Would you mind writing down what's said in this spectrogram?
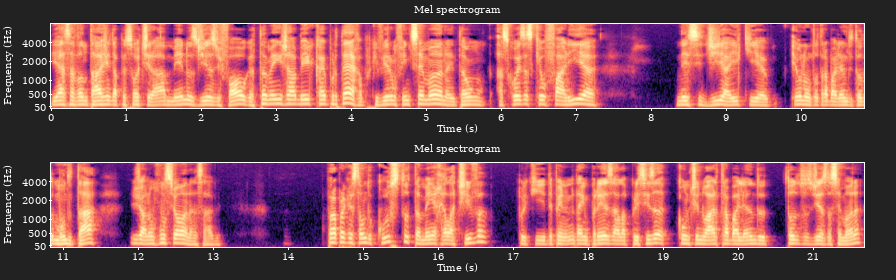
E essa vantagem da pessoa tirar menos dias de folga também já meio que cai por terra, porque vira um fim de semana. Então, as coisas que eu faria nesse dia aí que eu, não tô trabalhando e todo mundo tá, já não funciona, sabe? A própria questão do custo também é relativa, porque dependendo da empresa, ela precisa continuar trabalhando todos os dias da semana.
